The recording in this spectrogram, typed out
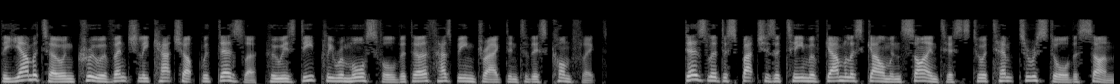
The Yamato and crew eventually catch up with Desla, who is deeply remorseful that Earth has been dragged into this conflict. Desla dispatches a team of Gamilas Galman scientists to attempt to restore the Sun.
